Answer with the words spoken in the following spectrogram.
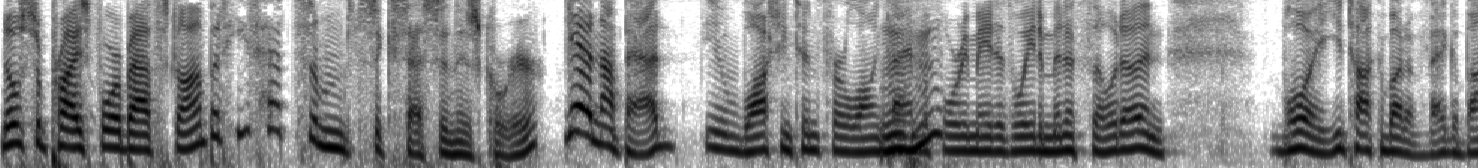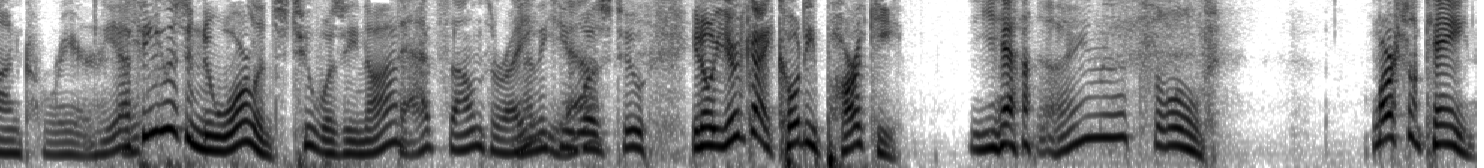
no surprise Forbath's gone, but he's had some success in his career. Yeah, not bad. Know, Washington for a long time Mm-hmm. before he made his way to Minnesota, and boy, you talk about a vagabond career. Yeah, I think he was in New Orleans too, was he not? that sounds right. I think yeah. he was too. You know, your guy Cody Parkey. Yeah, I'm not sold. Marshall Koehn.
